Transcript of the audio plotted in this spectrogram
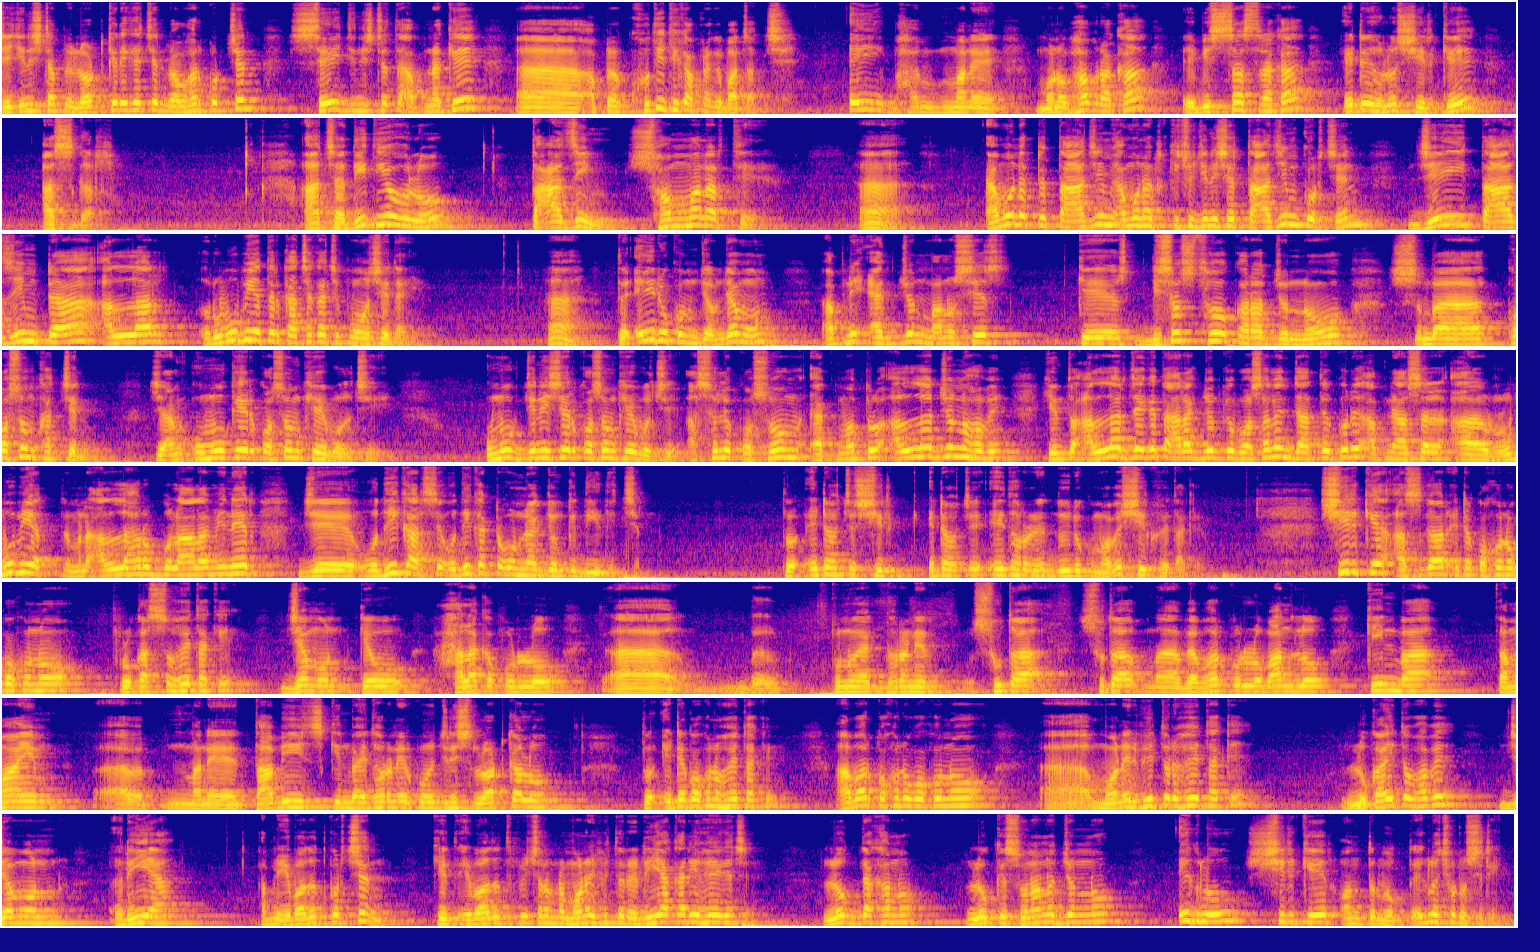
যে জিনিসটা আপনি লটকে রেখেছেন, ব্যবহার করছেন, সেই জিনিসটাতে আপনাকে আপনার ক্ষতি থেকে আপনাকে বাঁচাচ্ছে। এই মানে মনোভাব রাখা, এই বিশ্বাস রাখা, এটাই হলো শিরকে আসগার। আচ্ছা দ্বিতীয় হলো তাজিম, সম্মানার্থে হ্যাঁ এমন একটা তাজিম, এমন একটা কিছু জিনিসের তাজিম করছেন, যেই তাজিমটা আল্লাহর রুবুবিয়তের কাছাকাছি পৌঁছে দেয়। হ্যাঁ তো এই রকম যেমন আপনি একজন মানুষের কে বিশ্বস্ত করার জন্য বা কসম খাচ্ছেন, যে আমি অমুকের কসম খেয়ে বলছি অমুক জিনিসের কসম খেয়ে বলছি, আসলে কসম একমাত্র আল্লাহর জন্য হবে, কিন্তু আল্লাহর জায়গাতে আরেকজনকে বসালেন যাতে করে আপনি আসার রবুবিয়াত মানে আল্লাহ রব্বুল আলমিনের যে অধিকার, সে অধিকারটা অন্য একজনকে দিয়ে দিচ্ছেন তো এটা হচ্ছে শির এটা হচ্ছে এই ধরনের দুই রকমভাবে শির্ক হয়ে থাকে। শিরকে আসগার এটা কখনো কখনো প্রকাশ্য হয়ে থাকে। যেমন কেউ হালাকা পড়ল কোনো এক ধরনের সুতা সুতা ব্যবহার করল, বাঁধলো, কিংবা তামাইম মানে তাবিজ কিংবা এই ধরনের কোনো জিনিস লটকালো, তো এটা কখনো হয়ে থাকে। আবার কখনো কখনো মনের ভিতরে হয়ে থাকে, লুকায়িতভাবে, যেমন রিয়া, আপনি এবাদত করছেন, কিন্তু ইবাদতের পিছনে আপনার মনের ভিতরে রিয়াকারী হয়ে গেছে, লোক দেখানো লোককে শোনানোর জন্য এগুলো শিরকের অন্তর্ভুক্ত, এগুলো ছোট শিরিক।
